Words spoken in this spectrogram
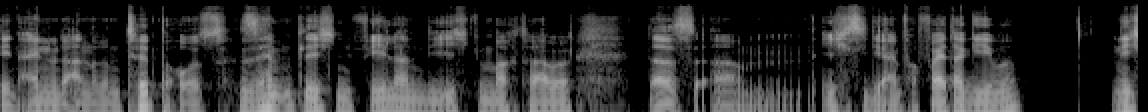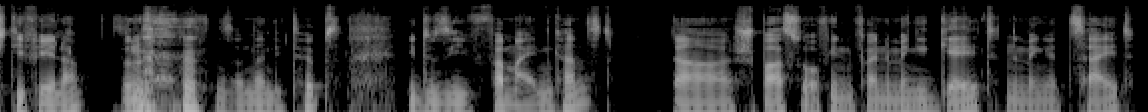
den ein oder anderen Tipp aus sämtlichen Fehlern, die ich gemacht habe, dass ähm, ich sie dir einfach weitergebe. Nicht die Fehler, sondern, sondern die Tipps, wie du sie vermeiden kannst. Da sparst du auf jeden Fall eine Menge Geld, eine Menge Zeit,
